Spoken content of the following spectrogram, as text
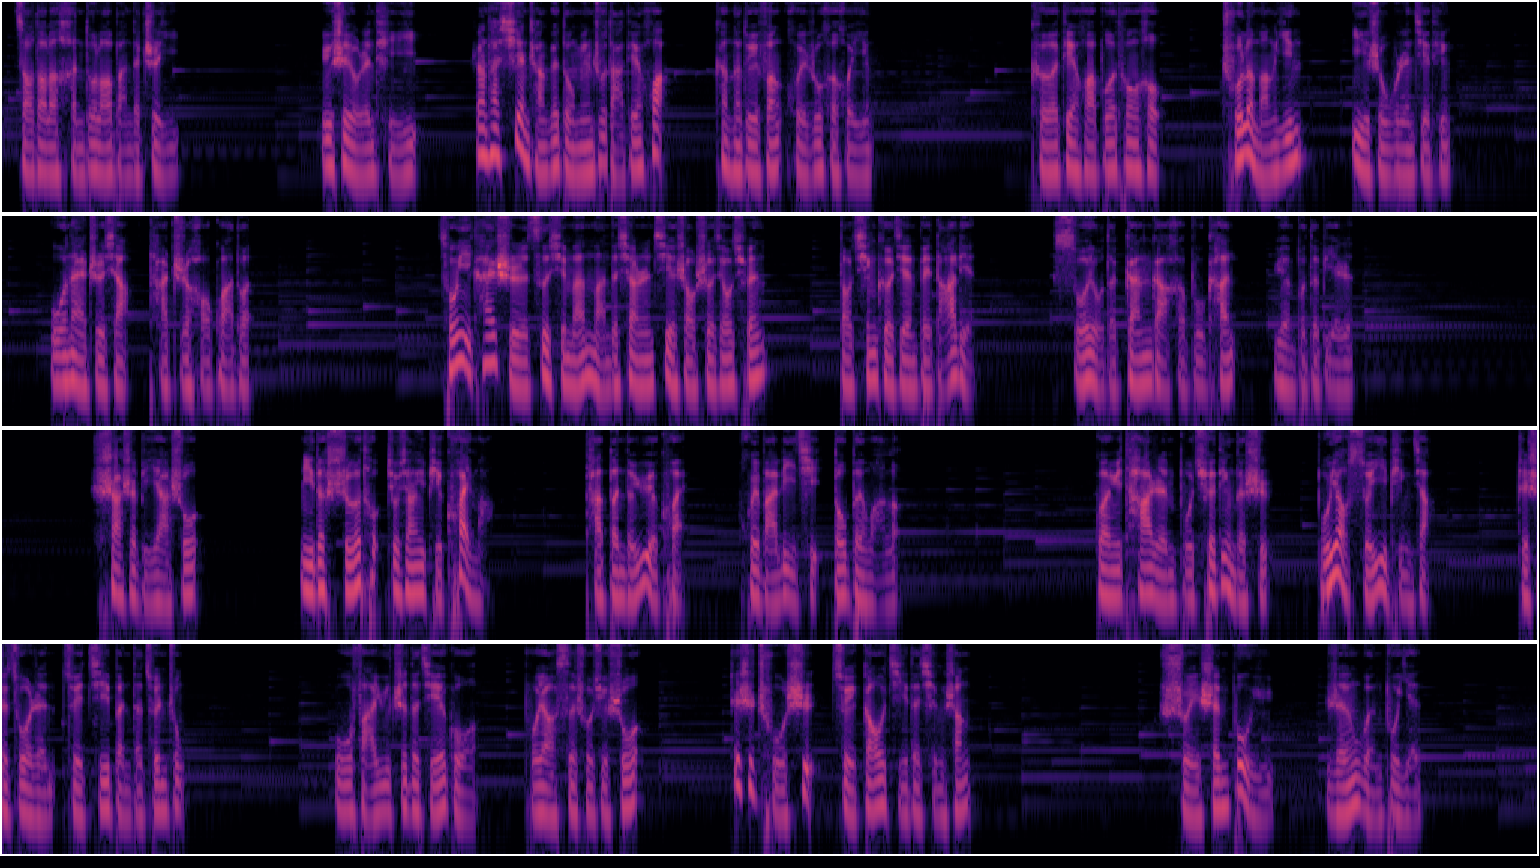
遭到了很多老板的质疑。于是有人提议，让他现场给董明珠打电话，看看对方会如何回应。可电话拨通后，除了忙音，一直无人接听。无奈之下，他只好挂断。从一开始自信满满的向人介绍社交圈，到顷刻间被打脸，所有的尴尬和不堪，怨不得别人。莎士比亚说：“你的舌头就像一匹快马，它奔得越快，会把力气都奔完了。”关于他人不确定的事，不要随意评价，这是做人最基本的尊重。无法预知的结果，不要四处去说，这是处事最高级的情商。水深不语，人稳不言，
